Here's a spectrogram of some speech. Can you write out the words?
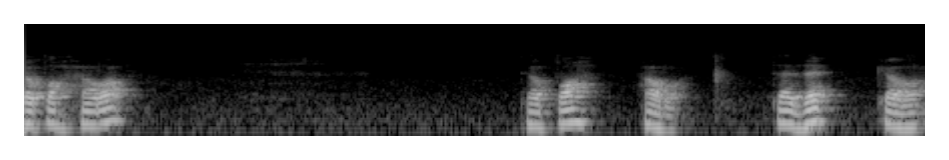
تطهر. تطهر. تذكر.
